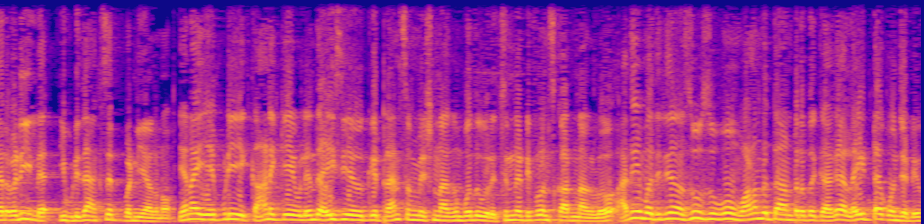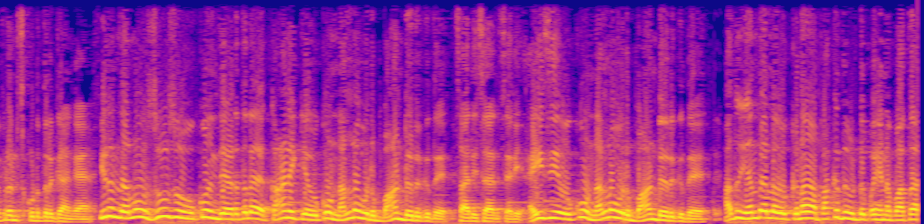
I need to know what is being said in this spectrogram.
வேற வழி இல்ல. இப்படிதான் அக்செப்ட் பண்ணி ஆகணும் ஏன்னா எப்படி காணிக்கேவில இருந்து ஐசிஏவுக்கு டிரான்ஸ்ஃபர்மேஷன் ஆகும்போது ஒரு சின்ன டிஃபரன்ஸ் காட்டினாங்களோ அதே மாதிரி தான் ஜூசுவும் வளர்ந்துட்டான்றதுக்காக லைட்டா கொஞ்சம் டிஃபரன்ஸ் கொடுத்திருக்காங்க. இருந்தாலும் ஜூசுவுக்கும் இந்த இடத்துல காணிக்கேவுக்கும் நல்ல நல்ல ஒரு பாண்ட் இருக்குது. சாரி சாரி சாரி. ஐசிஏவுக்கும் நல்ல ஒரு பாண்ட் இருக்குது. அது எந்த அளவுக்குன்னா பக்கத்து வீட்டு பையனை பார்த்தா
